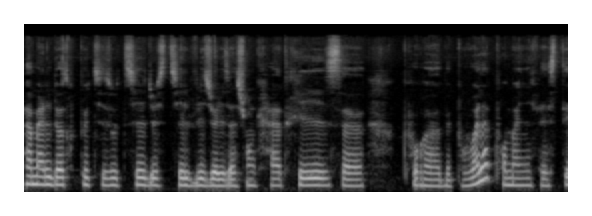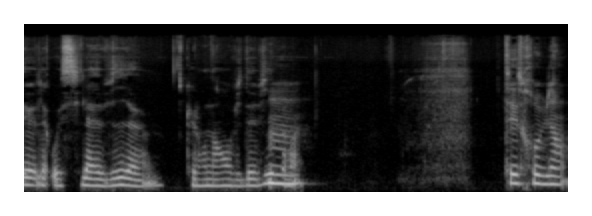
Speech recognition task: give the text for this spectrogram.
pas mal d'autres petits outils du style visualisation créatrice euh, pour, euh, bah, pour voilà pour manifester aussi la vie que l'on a envie de vivre. Hmm. C'est trop bien.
